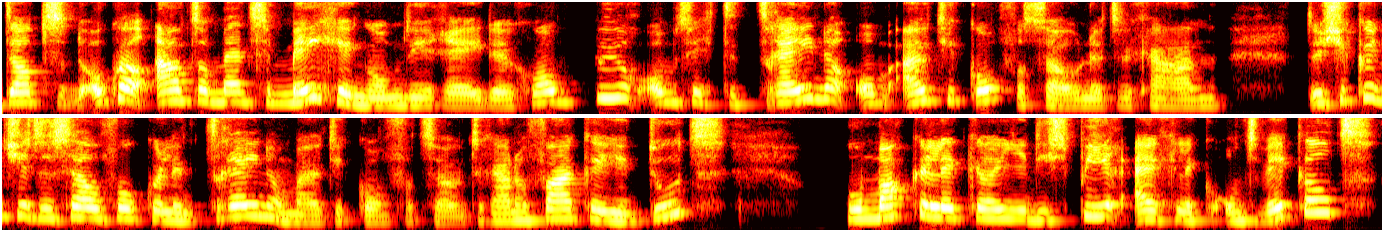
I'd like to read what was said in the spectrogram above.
dat ook wel een aantal mensen meegingen om die reden. Gewoon puur om zich te trainen om uit die comfortzone te gaan. Dus je kunt je er zelf ook wel in trainen om uit die comfortzone te gaan. Hoe vaker je het doet, hoe makkelijker je die spier eigenlijk ontwikkelt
